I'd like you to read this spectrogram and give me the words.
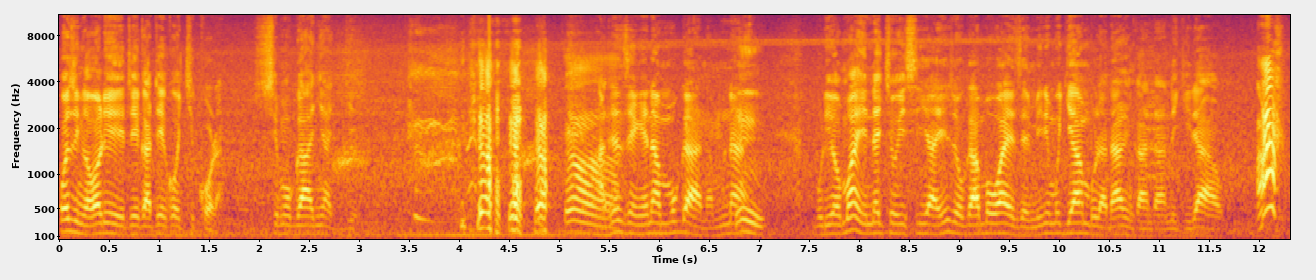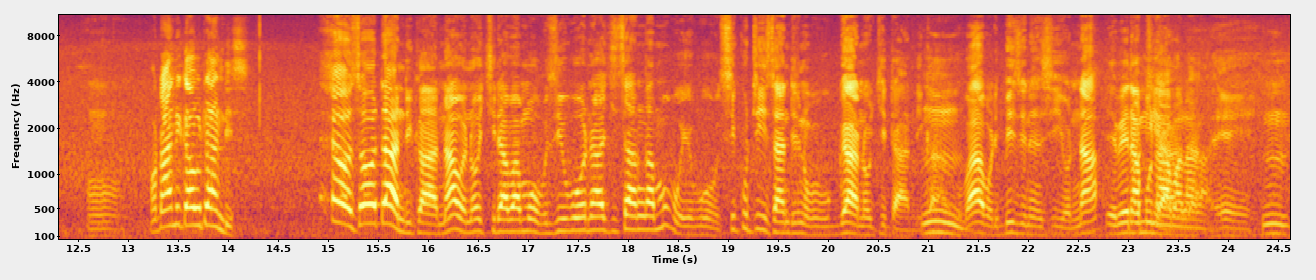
Kozi nga waliyo yeteekateeka okikola simuganya jje ate nze ngenda mugaana muna Eh, buli omu alina kyoyisi ye ayinza ogamba owayeza emirimu gyambula nange kantandikire awo. Mm. otandika butandisi Eh, osobola otandika naawe n'okirabamu obuzibu bwonakisangamu bwebwo sikutiisa nti nogaana okitandika Mm. kuba buli bizinensi yonna Ebeeramu n'abalala. Eh. Mm,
